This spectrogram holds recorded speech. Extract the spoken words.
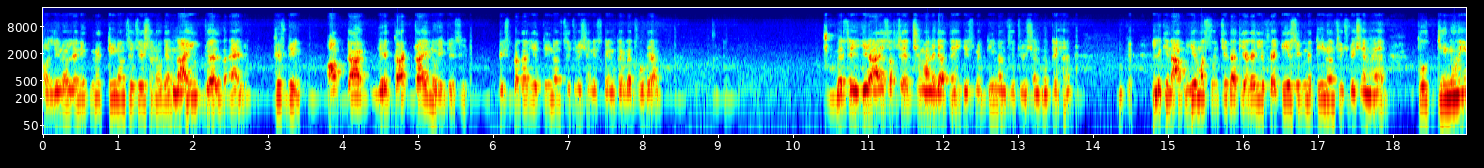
और लिनोलेनिक में तीन अनसेचुरेशन हो गया nine twelve and fifteen octadecatrienoic acid इस प्रकार ये तीन अनसेचुरेशन इसके अंतर्गत हो गया। वैसे ये आय सबसे अच्छे माने जाते हैं, जिसमें तीन अनसिचुएशन होते हैं। ओके लेकिन आप ये मत सोचिएगा कि अगर ये फैटी एसिड में तीन अनसिचुएशन है तो तीनों ही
